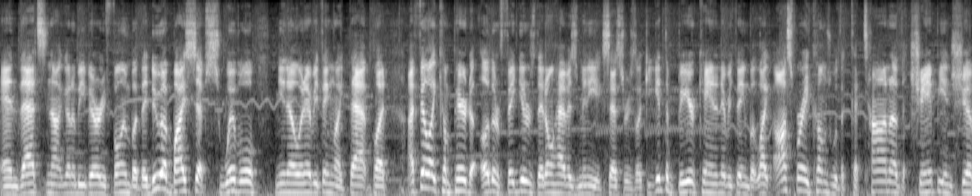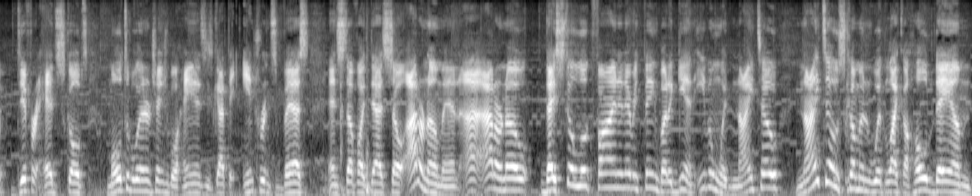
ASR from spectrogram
and that's not going to be very fun, but they do have bicep swivel, you know, and everything like that, but I feel like compared to other figures, they don't have as many accessories. Like, you get the beer can and everything, but like, Ospreay comes with a katana, the championship, different head sculpts, multiple interchangeable hands, he's got the entrance vest and stuff like that, so I don't know, man. I, I don't know. They still look fine and everything, but again, even with Naito, Naito's coming with like a whole damn,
